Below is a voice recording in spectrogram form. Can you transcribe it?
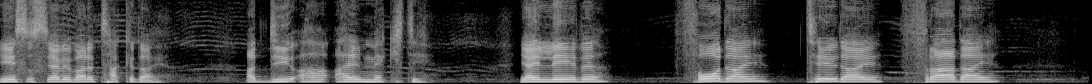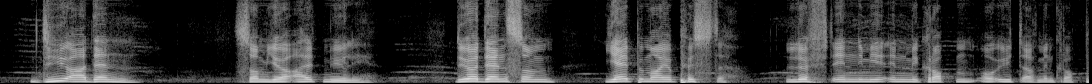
Jesus, jeg vil bare takke deg at du er allmektig. Jeg lever for deg, til deg, fra deg. Du er den som gjør alt mulig. Du er den som hjelper meg å puste. Luft inn i, inn i kroppen og ut av min kropp.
